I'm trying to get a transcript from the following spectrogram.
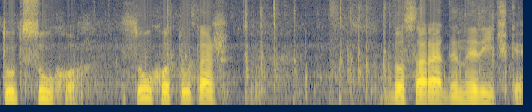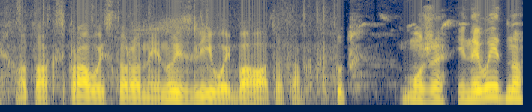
Тут сухо. Сухо тут аж до середини річки, отак, з правої сторони, ну і з лівої багато там. Тут може і не видно,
